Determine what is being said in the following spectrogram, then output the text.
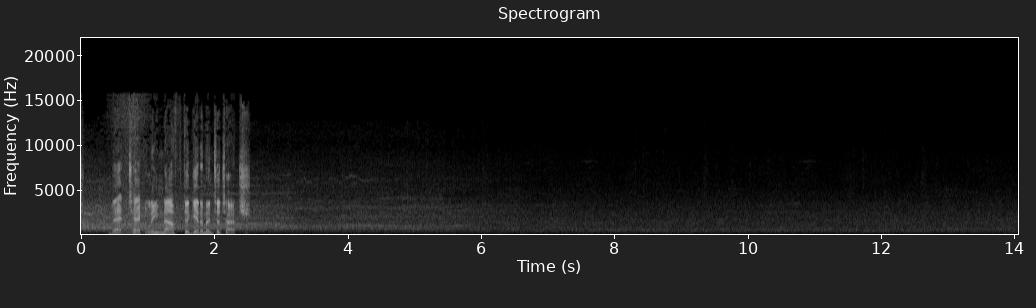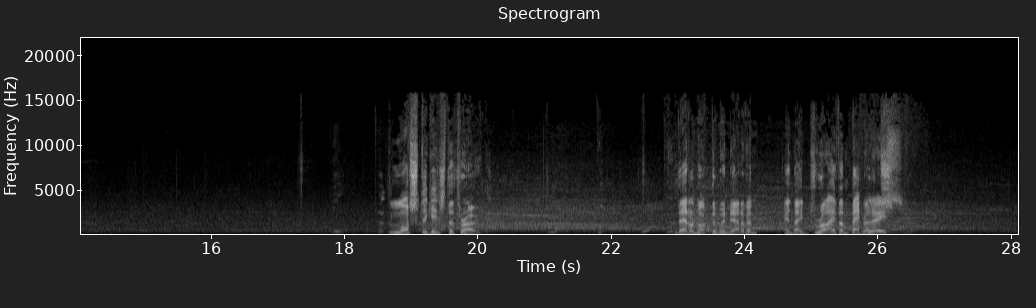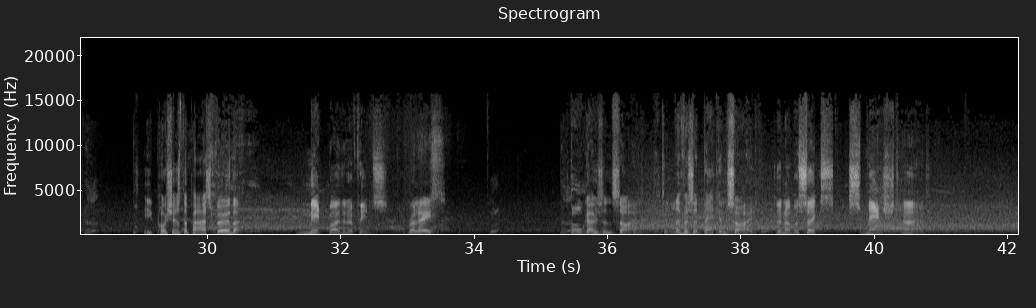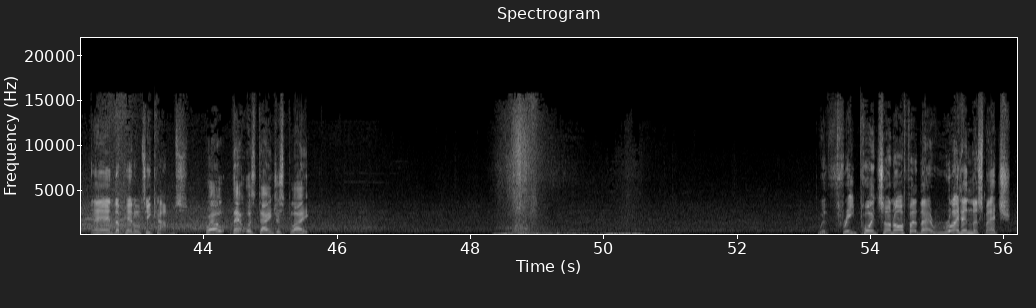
That tackle enough to get him into touch. Lost against the throw. That'll knock the wind out of him, and they drive him backwards. Release. He pushes the pass further. Met by the defence. Release. Ball goes inside. Delivers it back inside. The number six smashed hard. And the penalty comes. Well, that was dangerous play. With three points on offer, they're right in this match.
